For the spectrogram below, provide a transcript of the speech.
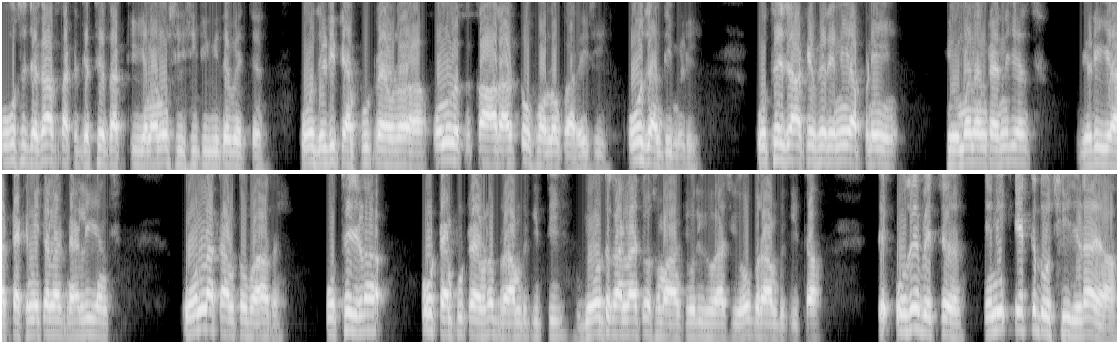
ਉਸ ਜਗ੍ਹਾ ਤੱਕ ਜਿੱਥੇ ਤੱਕ ਕਿ ਇਹਨਾਂ ਨੂੰ ਸੀਸੀਟੀਵੀ ਦੇ ਵਿੱਚ ਉਹ ਜਿਹੜੀ ਟੈਂਪੂ ਟਰੈਵਲਰ ਆ ਉਹਨੂੰ ਇੱਕ ਕਾਰ ਆਲਟੋ ਫੋਲੋ ਕਰ ਰਹੀ ਸੀ ਉਹ ਜਾਂਦੀ ਮਿਲੀ। ਉੱਥੇ ਜਾ ਕੇ ਫਿਰ ਇਹਨੇ ਆਪਣੀ ਹਿਊਮਨ ਇੰਟੈਲੀਜੈਂਸ ਜਿਹੜੀ ਆ ਟੈਕਨੀਕਲ ਇੰਟੈਲੀਜੈਂਸ ਉਹਨਾਂ ਕੰਮ ਤੋਂ ਬਾਅਦ ਉੱਥੇ ਜਿਹੜਾ ਉਹ ਟੈਂਪੂ ਟਰੈਵਲਰ ਬਰਾਮਦ ਕੀਤੀ ਜੋ ਦੁਕਾਨਾਂ ਚੋਂ ਸਮਾਨ ਚੋਰੀ ਹੋਇਆ ਸੀ ਉਹ ਬਰਾਮਦ ਕੀਤਾ ਤੇ ਉਹਦੇ ਵਿੱਚ ਇਹਨੇ ਇੱਕ ਦੋਸ਼ੀ ਜਿਹੜਾ ਆ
